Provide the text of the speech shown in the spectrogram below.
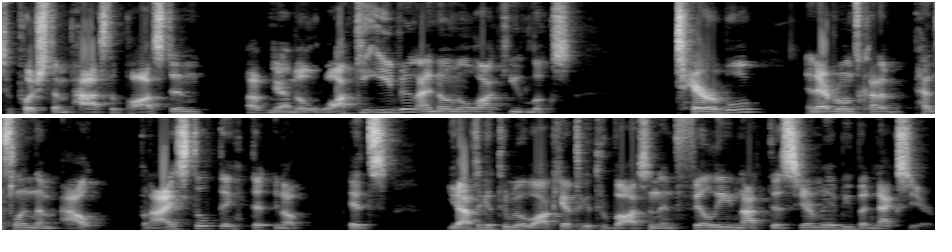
to push them past the Boston, uh, yeah. Milwaukee? Even I know Milwaukee looks terrible, and everyone's kind of penciling them out but I still think that, you know, it's you have to get through Milwaukee, you have to get through Boston and Philly, not this year maybe, but next year.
